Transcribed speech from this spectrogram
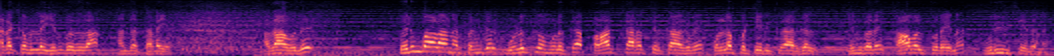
நடக்கவில்லை என்பதுதான் அந்த தடயம். அதாவது பெரும்பாலான பெண்கள் முழுக்க முழுக்க பலாத்காரத்திற்காகவே கொல்லப்பட்டிருக்கிறார்கள் என்பதை காவல்துறையினர் உறுதி செய்தனர்.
